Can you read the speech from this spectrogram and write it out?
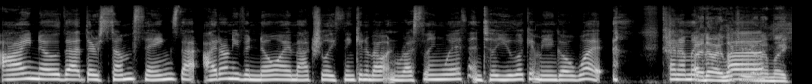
I know that there's some things that I don't even know I'm actually thinking about and wrestling with until you look at me and go, "What?" And I'm like, I know. I look uh, at you and uh, I'm like,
